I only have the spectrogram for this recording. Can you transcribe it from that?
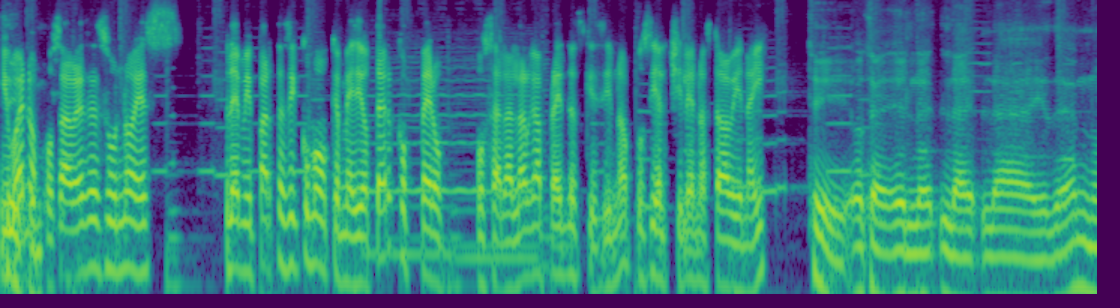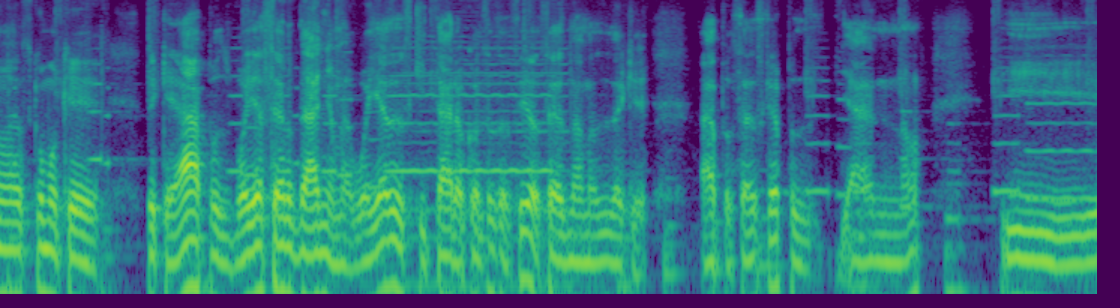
Y bueno, pues a veces uno es de mi parte así como que medio terco, pero pues a la larga aprendes que si no, pues sí, el chile no estaba bien ahí. Sí, o sea, la, idea no es como que de que, ah, pues voy a hacer daño, me voy a desquitar o cosas así, o sea, es nada más de que, ah, pues sabes qué, pues ya no. Y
